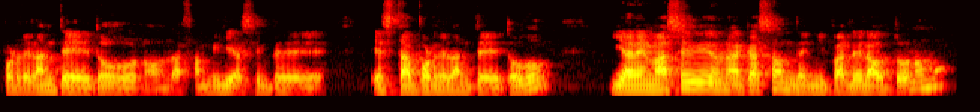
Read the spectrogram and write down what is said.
por delante de todo, ¿no? La familia siempre está por delante de todo. Y además he vivido en una casa donde mi padre era autónomo,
